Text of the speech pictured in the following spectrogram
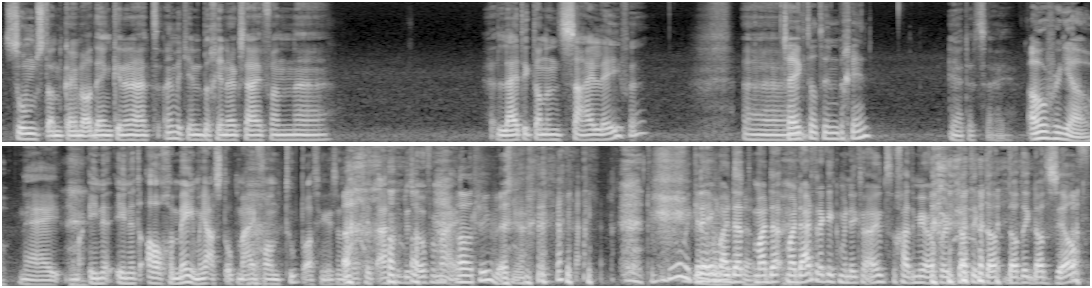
soms dan kan je wel denken, inderdaad, eh, wat je in het begin ook zei van. eh, leid ik dan een saai leven? Eh, Zei ik dat in het begin? Ja, dat zei je. Over jou. Nee, maar in, het- in het algemeen. Maar ja, als het op mij van toepassing is, dan zeg je het eigenlijk dus over mij. Oh, Ruben. Ja. dat bedoel ik Nee, maar, dat, zo. maar, dat, maar daar trek ik me niks aan uit. Het gaat meer over dat ik dat, dat ik dat zelf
